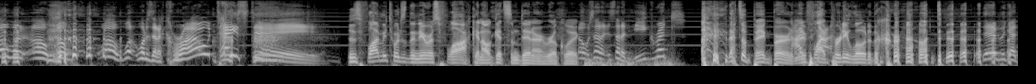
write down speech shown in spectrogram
Oh, what? Oh, oh, whoa! What? What is that? A crow? Tasty. Just fly me towards the nearest flock, and I'll get some dinner real quick. Oh, is that a, is that an egret? That's a big bird, and I they fly pretty low to the ground. Yeah, but they got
